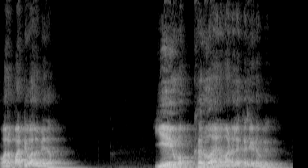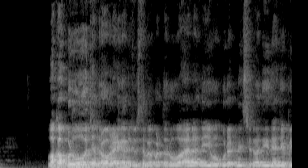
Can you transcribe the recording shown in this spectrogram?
వాళ్ళ పార్టీ వాళ్ళ మీద. ఏ ఒక్కరూ ఆయన మాట లెక్క చేయడం లేదు. ఒకప్పుడు ఓ చంద్రబాబు నాయుడు గారిని చూస్తే భయపడతారు ఆయన అది ఓ గుడ్ అడ్మినిస్ట్రేటర్ అది ఇది అని చెప్పి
